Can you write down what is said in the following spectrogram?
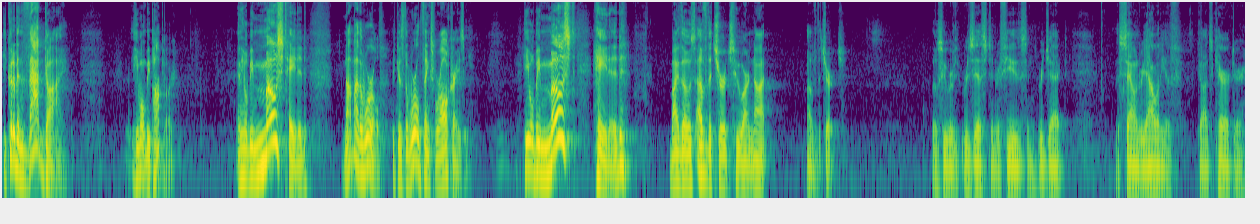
He could have been that guy. He won't be popular. And he will be most hated, not by the world, because the world thinks we're all crazy. He will be most hated by those of the church who are not of the church. Those who re- resist and refuse and reject the sound reality of God's character.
